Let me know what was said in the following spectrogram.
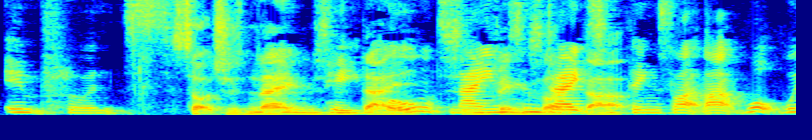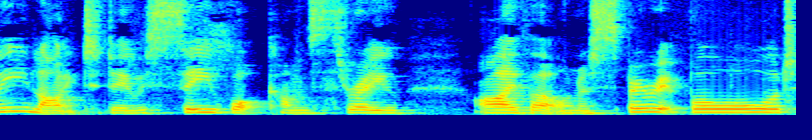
influence Such as names people, and dates, names and things and like dates that. and things like that. What we like to do is see what comes through either on a spirit board,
